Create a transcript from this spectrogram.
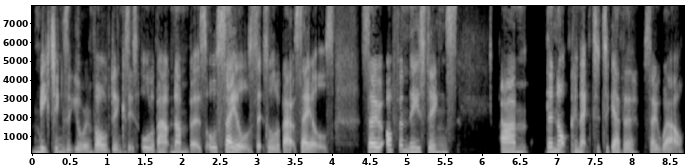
meetings that you're involved in because it's all about numbers or sales. It's all about sales. So often these things um, they're not connected together so well.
